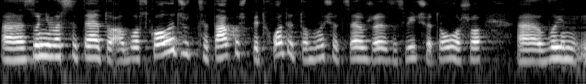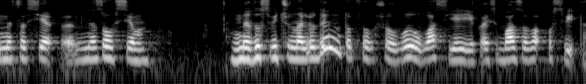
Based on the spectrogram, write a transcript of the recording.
з університету або з коледжу, це також підходить, тому що це вже засвідчує того, що е, ви не зовсім, не зовсім недосвідчена людина, тобто, що ви у вас є якась базова освіта.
